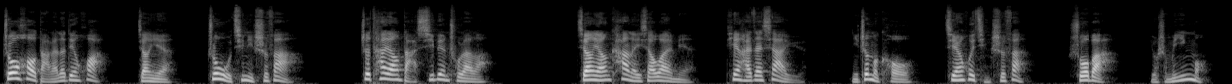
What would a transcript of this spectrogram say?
周浩打来了电话：“江爷，中午请你吃饭啊，这太阳打西边出来了。”江阳看了一下外面。天还在下雨，你这么抠，竟然会请吃饭？说吧，有什么阴谋？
